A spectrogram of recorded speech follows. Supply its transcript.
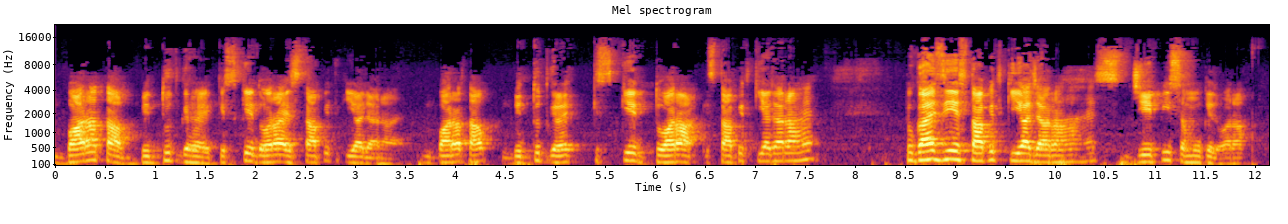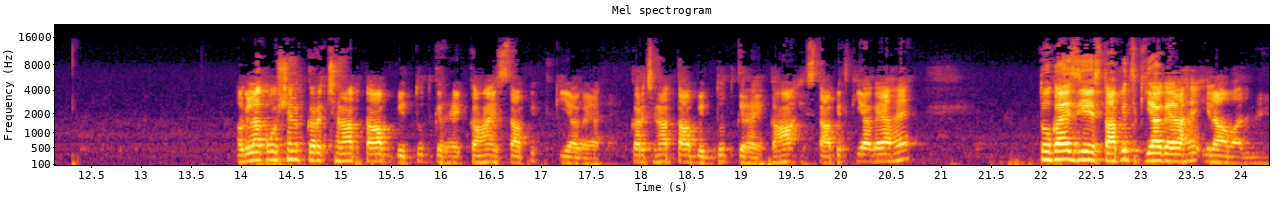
बारह ताप विद्युत ग्रह किसके द्वारा स्थापित किया जा रहा है? बारह ताप विद्युत ग्रह किसके द्वारा स्थापित किया जा रहा है? तो गाइज़ ये स्थापित किया जा रहा है जेपी समूह के द्वारा। अगला क्वेश्चन करछना ताप विद्युत ग्रह कहाँ स्थापित किया गया है? करछना ताप विद्युत ग्रह कहाँ स्थापित किया गया है? तो गाइज़ ये स्थापित किया गया है इलाहाबाद में।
